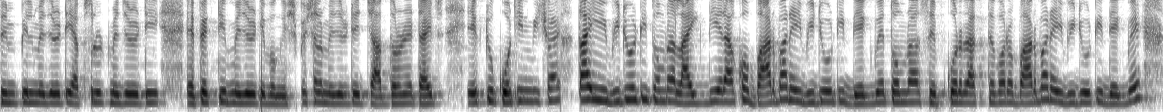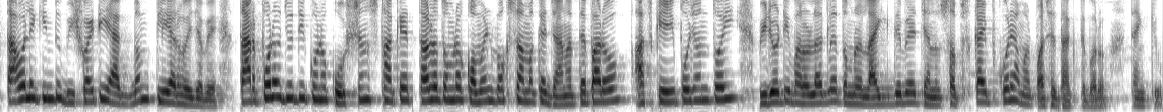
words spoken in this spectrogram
simple majority absolute majority effective majority এবং স্পেশাল মেজরিটি চার ধরনের টাইপস একটু কঠিন বিষয়। তাই এই ভিডিওটি তোমরা লাইক দিয়ে রাখো, বারবার এই ভিডিওটি দেখবে তোমরা সেভ করে রাখতে পারো, বারবার এই ভিডিওটি দেখবে, তাহলে কিন্তু বিষয়টি একদম ক্লিয়ার হয়ে যাবে। তারপরেও যদি কোনো কোশ্চেন্স থাকে, তাহলে তোমরা কমেন্ট বক্সে আমাকে জানাতে পারো। আজকে এই পর্যন্তই। ভিডিওটি ভালো লাগলে তোমরা লাইক দেবে চ্যানেল সাবস্ক্রাইব করে আমার পাশে থাকতে পারো। থ্যাংক ইউ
